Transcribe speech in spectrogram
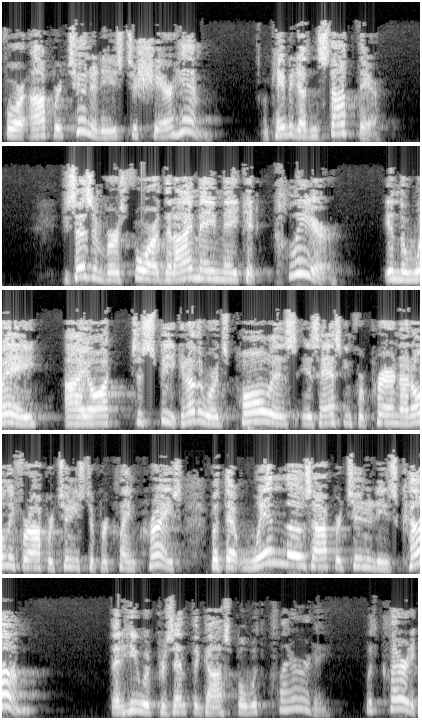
for opportunities to share Him? Okay, but he doesn't stop there. He says in verse 4 that I may make it clear in the way I ought to speak. In other words, Paul is, is asking for prayer not only for opportunities to proclaim Christ, but that when those opportunities come, that he would present the gospel with clarity. With clarity.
